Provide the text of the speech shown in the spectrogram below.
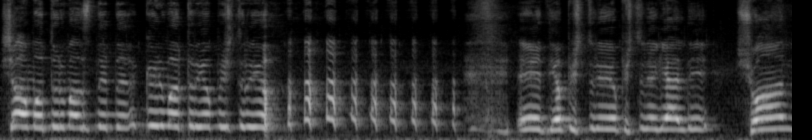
Şah Batur bastırdı. Gül Batur yapıştırıyor. evet yapıştırıyor yapıştırıyor geldi. Şu an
